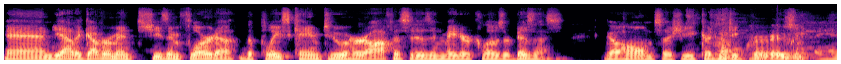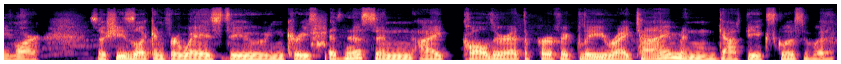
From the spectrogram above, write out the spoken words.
and yeah the government she's in florida the police came to her offices and made her close her business go home so she couldn't do anything anymore so she's looking for ways to increase business, and I called her at the perfectly right time and got the exclusive with it.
